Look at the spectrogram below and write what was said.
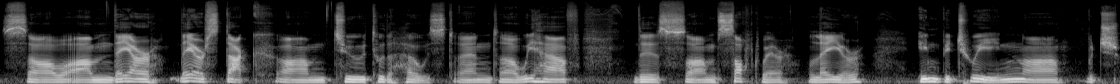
So um, they are they are stuck um, to to the host, and uh, we have this um, software layer in between, uh, which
